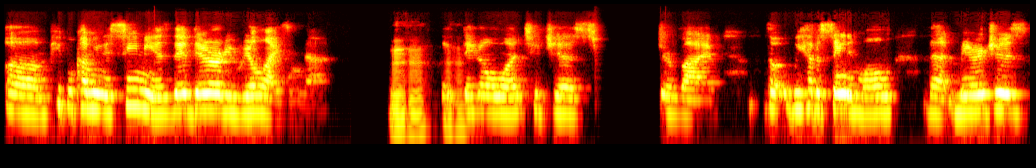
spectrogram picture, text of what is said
um, people coming to see me is they, they're already realizing that. Mm-hmm, They, they don't want to just survive. The, we have a saying in Hmong that marriages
